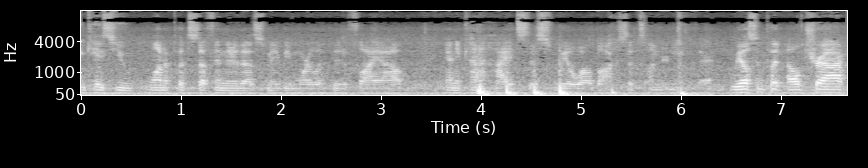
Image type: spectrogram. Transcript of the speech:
in case you want to put stuff in there that's maybe more likely to fly out and it kind of hides this wheel well box that's underneath there. We also put L-track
